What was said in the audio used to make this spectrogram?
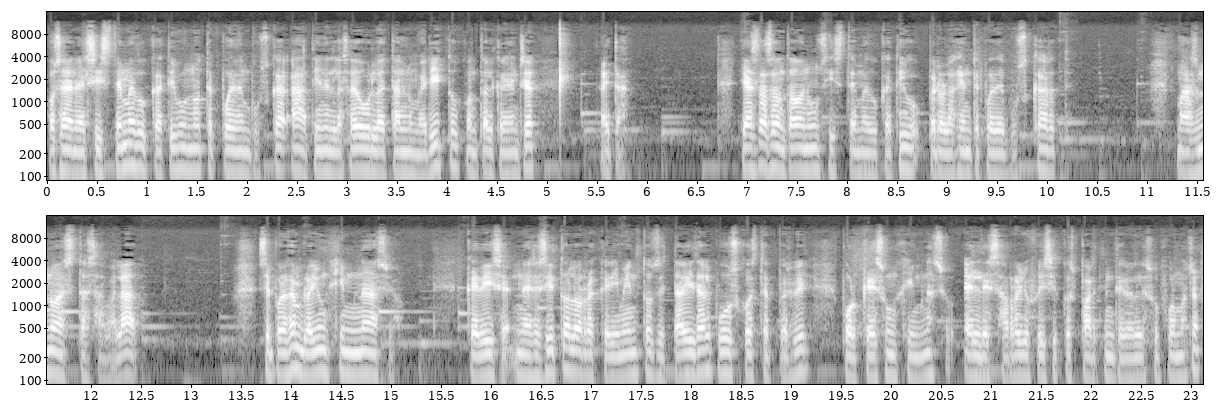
O sea, en el sistema educativo no te pueden buscar, ah, tienes la cédula de tal numerito, con tal credencial, ahí está, ya estás anotado en un sistema educativo, pero la gente puede buscarte, mas no estás avalado. Si por ejemplo hay un gimnasio que dice necesito los requerimientos de tal y tal, busco este perfil porque es un gimnasio. El desarrollo físico es parte integral de su formación.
